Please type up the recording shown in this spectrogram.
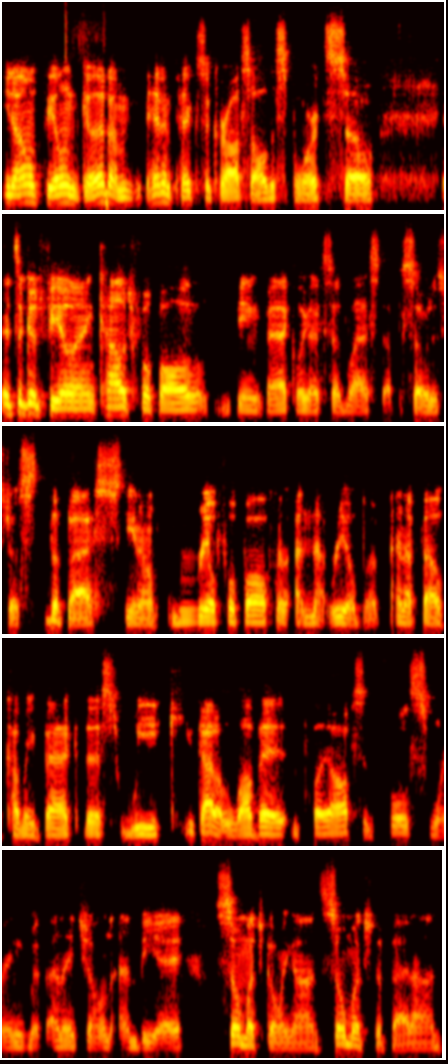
You know, I'm feeling good. I'm hitting picks across all the sports. So it's a good feeling. College football being back, like I said last episode, is just the best. You know, real football, and uh, not real, but NFL coming back this week. You gotta love it. The playoffs in full swing with NHL and NBA. So much going on, so much to bet on,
